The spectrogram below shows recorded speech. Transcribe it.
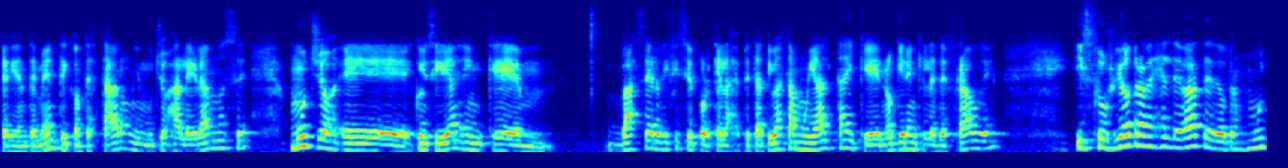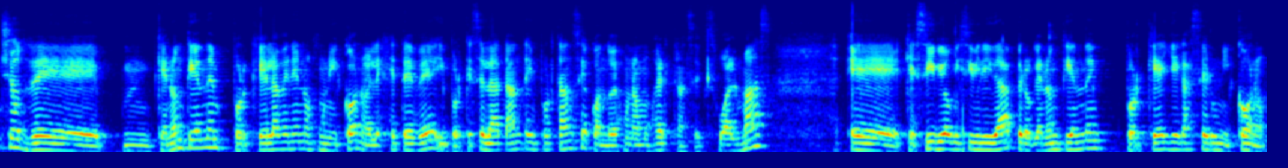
evidentemente, y contestaron, y muchos alegrándose. Muchos eh, coincidían en que mm, va a ser difícil porque las expectativas están muy altas y que no quieren que les defrauden. Y surgió otra vez el debate de otros muchos de mm, que no entienden por qué la veneno es un icono LGTB y por qué se le da tanta importancia cuando es una mujer transexual más eh, que sí dio visibilidad, pero que no entienden por qué llega a ser un icono.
